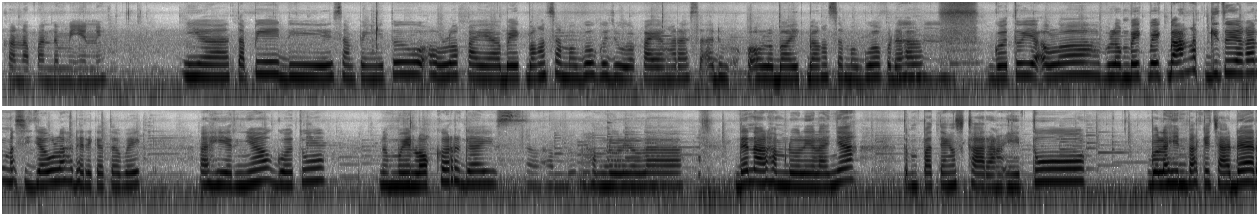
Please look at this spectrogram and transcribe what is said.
karena pandemi ini. Iya, tapi di samping itu Allah kayak baik banget sama gue, gue juga kayak ngerasa, aduh, kok Allah baik banget sama gue, padahal Mhm. gue tuh ya Allah belum baik-baik banget gitu ya kan, masih jauh lah dari kata baik. Akhirnya gue tuh nemuin locker guys, Alhamdulillah. alhamdulillah. Dan alhamdulillahnya tempat yang sekarang itu bolehin pakai cadar,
